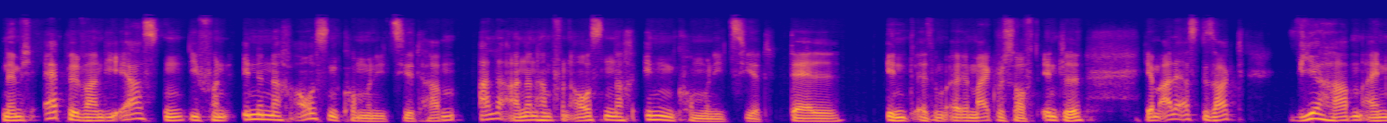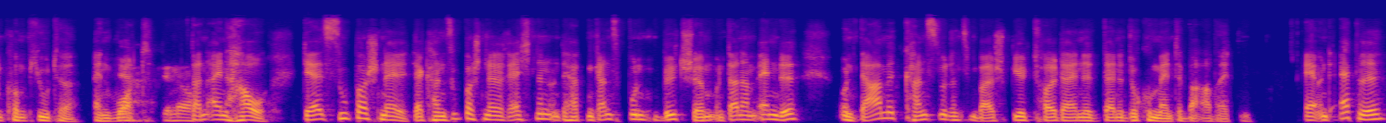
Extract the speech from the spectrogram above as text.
Nämlich Apple waren die ersten, die von innen nach außen kommuniziert haben. Alle anderen haben von außen nach innen kommuniziert. Dell, also, äh, Microsoft, Intel. Die haben alle erst gesagt, wir haben einen Computer, ein What, ja, genau. dann ein How. Der ist super schnell, der kann super schnell rechnen und der hat einen ganz bunten Bildschirm und dann am Ende und damit kannst du dann zum Beispiel toll deine, deine Dokumente bearbeiten. Er und Apple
